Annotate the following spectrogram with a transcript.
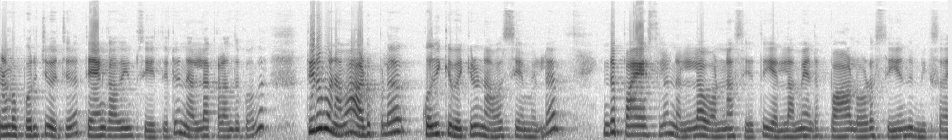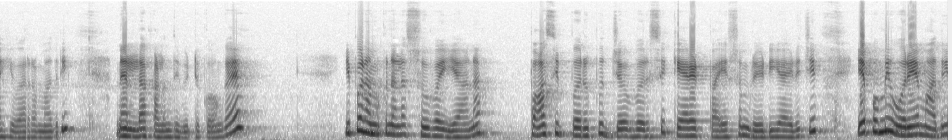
நம்ம பொரித்து வச்சுருந்த தேங்காவையும் சேர்த்துட்டு நல்லா கலந்துக்கோங்க. திரும்ப நம்ம அடுப்பில் கொதிக்க வைக்கணும்னு அவசியம் இல்லை. இந்த பாயசத்தில் நல்லா ஒன்றா சேர்த்து எல்லாமே அந்த பாலோடு சேர்ந்து மிக்ஸ் ஆகி வர்ற மாதிரி நல்லா கலந்து விட்டுக்கோங்க. இப்போ நமக்கு நல்லா சுவையான பாசிப்பருப்பு ஜவ்வரிசி கேரட் பாயசம் ரெடி ஆகிடுச்சு எப்போவுமே ஒரே மாதிரி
